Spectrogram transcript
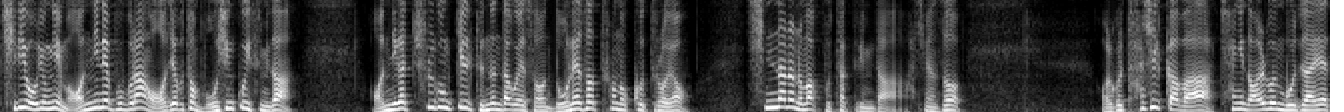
7256님, 언니네 부부랑 어제부터 뭐 신고 있습니다. 언니가 출근길 듣는다고 해서 논에서 틀어놓고 들어요. 신나는 음악 부탁드립니다. 하시면서 얼굴 타실까봐 창이 넓은 모자에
